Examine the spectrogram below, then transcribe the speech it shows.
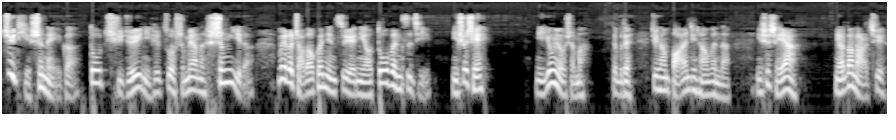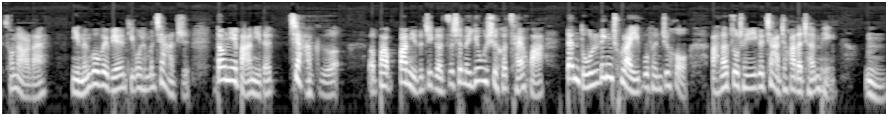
具体是哪个，都取决于你是做什么样的生意的。为了找到关键资源，你要多问自己：你是谁？你拥有什么，对不对？就像保安经常问的，你是谁呀？你要到哪儿去？从哪儿来？你能够为别人提供什么价值？当你把你的价格，呃，把把你的这个自身的优势和才华单独拎出来一部分之后，把它做成一个价值化的产品，嗯，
